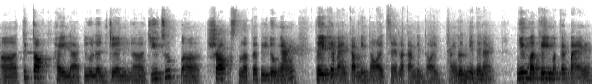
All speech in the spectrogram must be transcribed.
uh, tiktok hay là đưa lên trên uh, youtube uh, shorts là cái video ngắn thì các bạn cầm điện thoại sẽ là cầm điện thoại thẳng đứng như thế này. Nhưng mà khi mà các bạn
